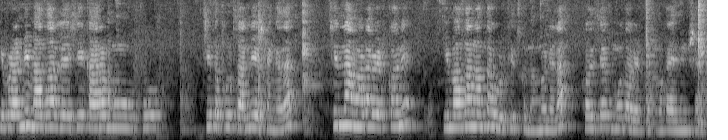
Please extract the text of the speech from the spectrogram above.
ఇప్పుడు అన్ని మసాలాలు వేసి కారం ఉప్పు చింతపులుసు అన్నీ వేసినాం కదా. చిన్న మాట పెట్టుకొని ఈ మసాలా అంతా ఉడికించుకుందాం నూనెలా కొద్దిసేపు మూత పెట్టుకుందాం ఒక ఐదు నిమిషాలు.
